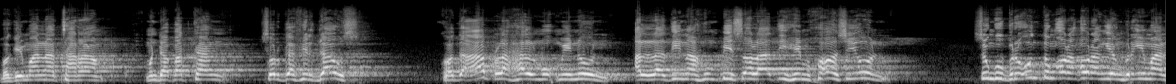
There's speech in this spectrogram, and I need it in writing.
Bagaimana cara mendapatkan surga Firdaus? Qad aflahal mu'minun alladzina hum fi salatihim khashi'un. Sungguh beruntung orang-orang yang beriman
